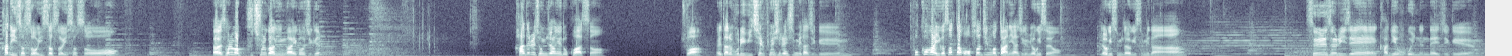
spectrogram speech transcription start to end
카드 있었어 있었어 있었어. 야 설마 구출각인가 이거 지금? 카드를 정류장에 놓고 왔어. 좋아. 일단은 우리 위치를 표시를 했습니다 지금. 포커가 이거 썼다고 없어진 것도 아니야 지금 여기 있어요 여기 있습니다 여기 있습니다. 슬슬 이제 각이 오고 있는데 지금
